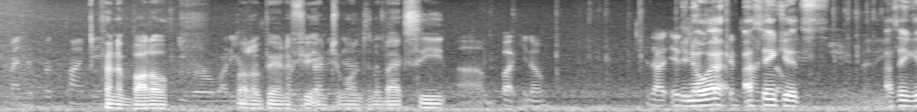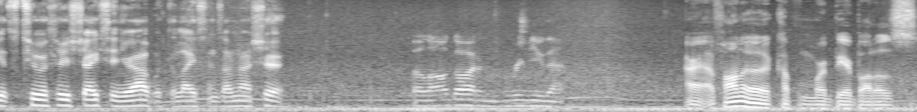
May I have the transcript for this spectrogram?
suspended for the time being. Found a bottle, You were bottle arrested beer and a few empty ones in the back seat. Um, but you know, that is You know what? second I think so- it's I think it's two or three strikes and you're out with the license. I'm not sure. Well, I'll go ahead and review that. All right, I found a couple more beer bottles.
